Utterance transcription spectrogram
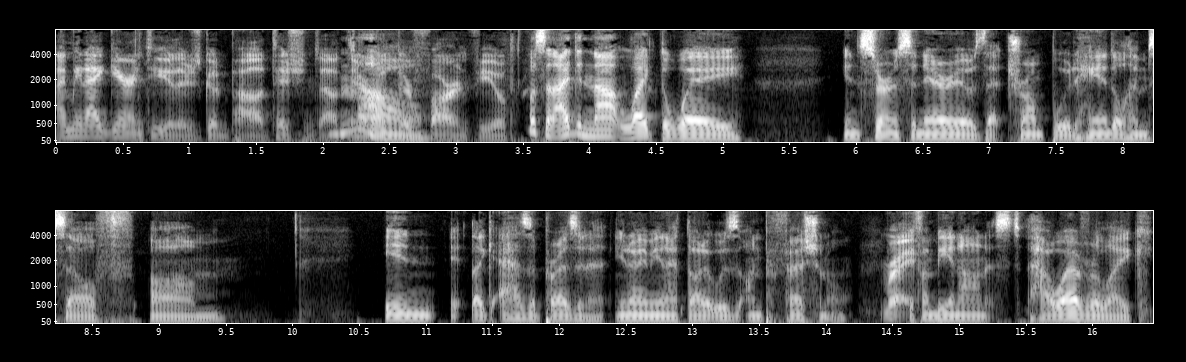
I mean, I guarantee you, there's good politicians out there, but they're far and few. Listen, I did not like the way in certain scenarios that Trump would handle himself um in like as a president. You know what I mean? I thought it was unprofessional Right. if I'm being honest. However, like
